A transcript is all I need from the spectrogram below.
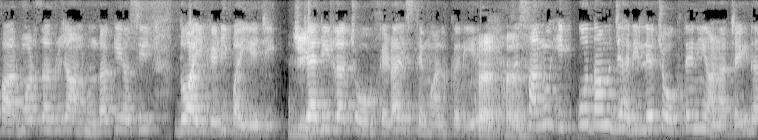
ਫਾਰਮਰਸ ਦਾ ਰੁਝਾਨ ਹੁੰਦਾ ਕਿ ਅਸੀਂ ਦਵਾਈ ਕਿਹੜੀ ਪਾਈਏ ਜੀ। ਜ਼ਹਿਰੀਲਾ ਚੋਕ ਕਿਹੜਾ ਇਸਤੇਮਾਲ ਕਰੀਏ। ਤੇ ਸਾਨੂੰ ਇੱਕੋ ਦਮ ਜ਼ਹਿਰੀਲੇ ਚੋਕ ਤੇ ਨਹੀਂ ਆਉਣਾ ਚਾਹੀਦਾ।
